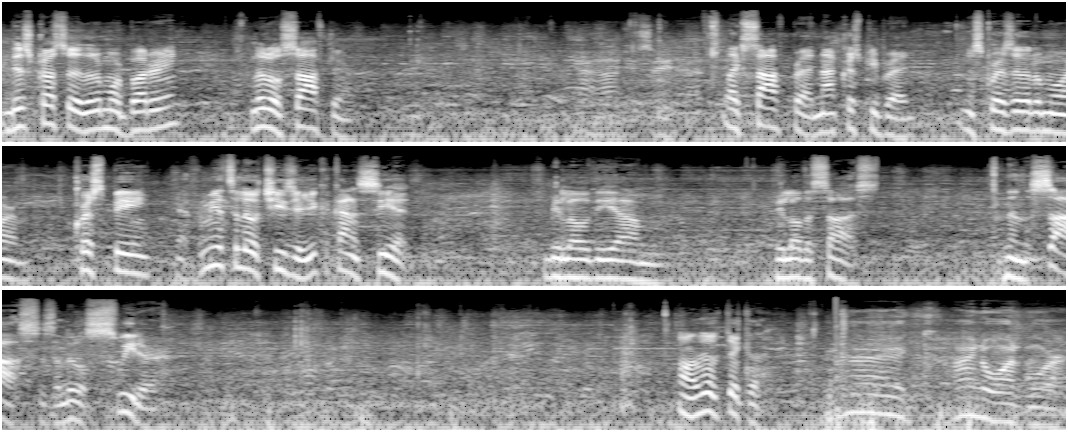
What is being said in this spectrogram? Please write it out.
This crust is a little more buttery, a little softer. Yeah, I can say that. like soft bread, not crispy bread. The square's a little more crispy. Yeah, for me it's a little cheesier. You can kind of see it below the um, below the sauce. And then the sauce is a little sweeter. Oh, a little thicker. I kind of want more.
